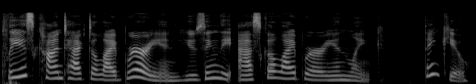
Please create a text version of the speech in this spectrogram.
please contact a librarian using the Ask a Librarian link. Thank you.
